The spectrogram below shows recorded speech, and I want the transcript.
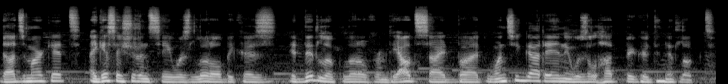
Dodds Market. I guess I shouldn't say it was little because it did look little from the outside, but once you got in, it was a lot bigger than it looked.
